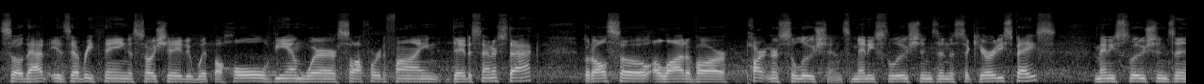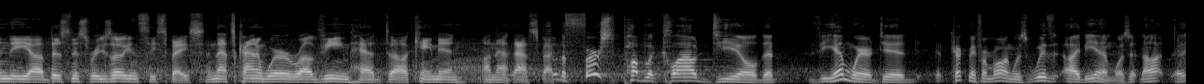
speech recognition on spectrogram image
So that is everything associated with the whole VMware software-defined data center stack, but also a lot of our partner solutions, many solutions in the security space, many solutions in the uh, business resiliency space, and that's kind of where uh, Veeam had uh, came in on that aspect. So the first public cloud deal that VMware did, correct me if I'm wrong, was with IBM, was it not? Uh,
